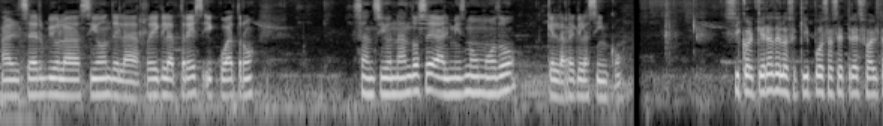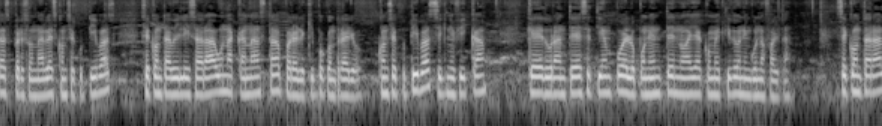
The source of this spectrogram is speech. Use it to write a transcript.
al ser violación de la regla 3 y 4, sancionándose al mismo modo que la regla 5. Si cualquiera de los equipos hace tres faltas personales consecutivas, se contabilizará una canasta para el equipo contrario. Consecutivas significa que durante ese tiempo el oponente no haya cometido ninguna falta. Se contará,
